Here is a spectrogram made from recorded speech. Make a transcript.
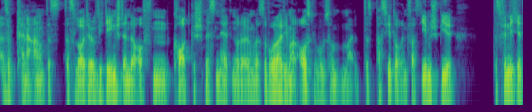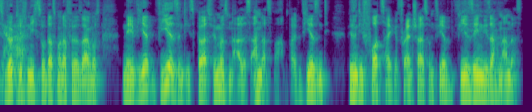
also keine Ahnung, dass, dass Leute irgendwie Gegenstände auf den Court geschmissen hätten oder irgendwas. Da wurde halt jemand ausgebucht. Das passiert doch in fast jedem Spiel. Das finde ich jetzt ja. wirklich nicht so, dass man dafür sagen muss, nee, wir, wir sind die Spurs, wir müssen alles anders machen, weil wir sind, wir sind die Vorzeige-Franchise und wir, wir sehen die Sachen anders.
